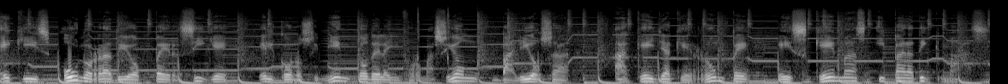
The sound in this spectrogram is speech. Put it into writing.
X1 Radio persigue el conocimiento de la información valiosa, aquella que rompe esquemas y paradigmas.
